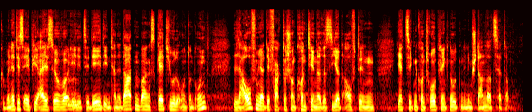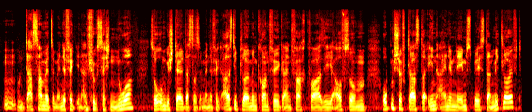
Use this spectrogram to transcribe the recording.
Kubernetes API, Server, mhm. EDCD, die interne Datenbank, Scheduler und, und, und, laufen ja de facto schon containerisiert auf den jetzigen Control Plane Knoten in dem Standard Setup. Mhm. Und das haben wir jetzt im Endeffekt in Anführungszeichen nur so umgestellt, dass das im Endeffekt als Deployment-Config einfach quasi auf so einem OpenShift-Cluster in einem Namespace dann mitläuft.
